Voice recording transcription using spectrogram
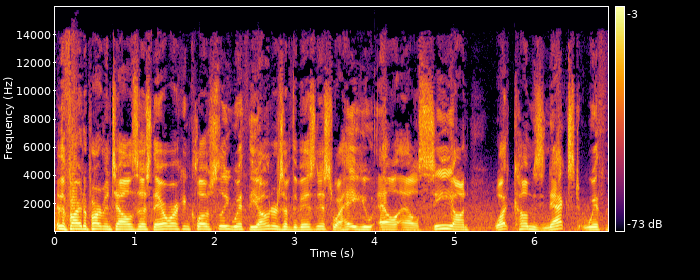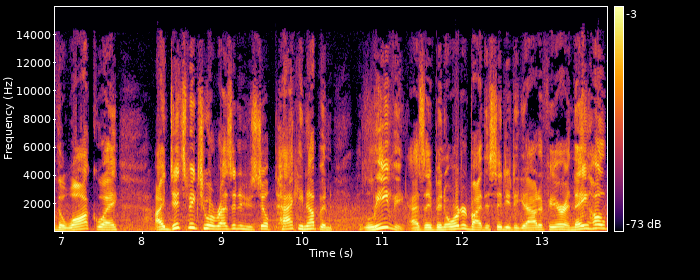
And the fire department tells us they're working closely with the owners of the business, Wahegu LLC, on what comes next with the walkway. I did speak to a resident who's still packing up and leaving as they've been ordered by the city to get out of here, and they hope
